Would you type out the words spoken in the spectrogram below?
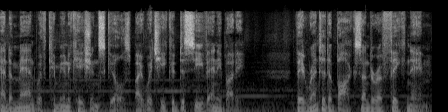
and a man with communication skills by which he could deceive anybody. They rented a box under a fake name,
